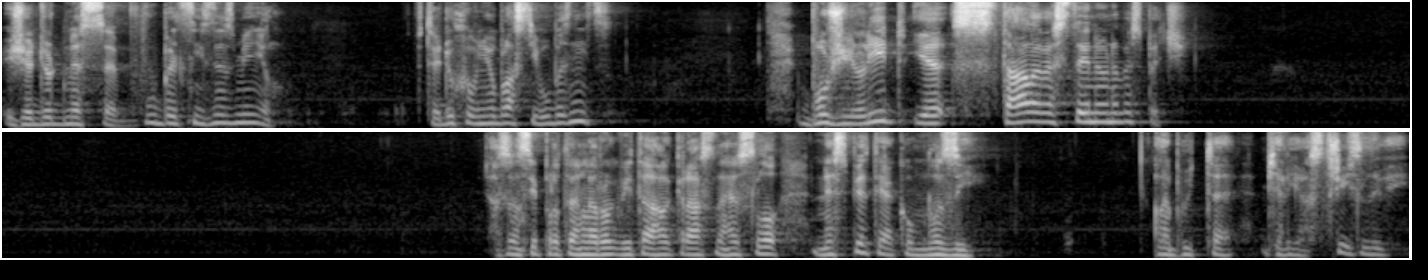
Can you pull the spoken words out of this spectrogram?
že dodnes se vůbec nic nezměnilo. V té duchovní oblasti vůbec nic. Boží lid je stále ve stejném nebezpečí. Já jsem si pro tenhle rok vytáhl krásné heslo Nespěte jako mnozí, ale buďte bělí a střízliví.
